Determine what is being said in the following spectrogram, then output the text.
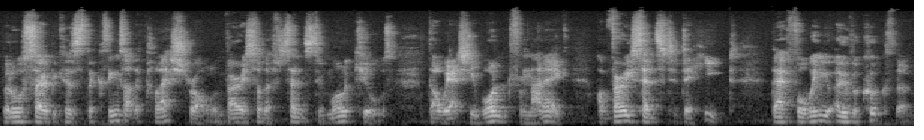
but also because the things like the cholesterol and various other sensitive molecules that we actually want from that egg are very sensitive to heat. Therefore, when you overcook them,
